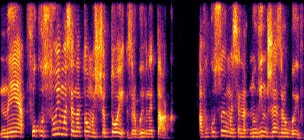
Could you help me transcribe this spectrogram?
не фокусуємося на тому, що той зробив не так, а фокусуємося на ну він вже зробив,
